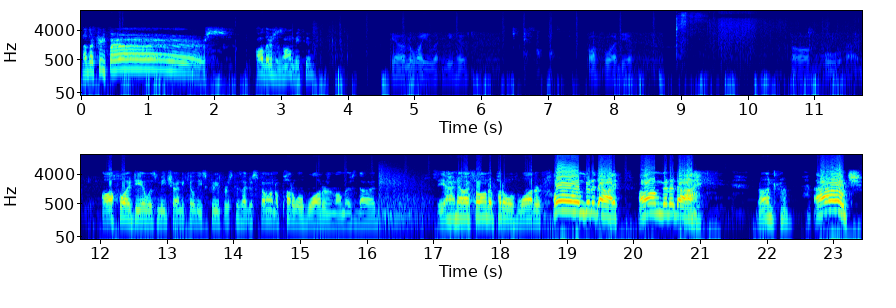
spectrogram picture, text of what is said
Another creepers! Oh, there's a zombie too. Yeah, I don't know why you let me have awful idea. Awful idea. Awful idea was me trying to kill these creepers because I just fell in a puddle of water and almost died. Yeah, I know, I fell in a puddle of water. Oh, I'm gonna die! I'm gonna die! Run, run. Ouch!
